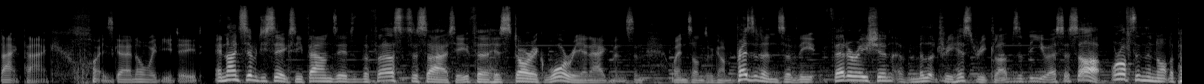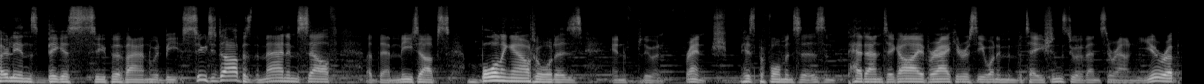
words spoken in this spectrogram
backpack. What is going on with you, dude? In 1976, he founded the first Society for Historic War Reenactments and went on to become president of the Federation of Military History Clubs of the USSR. More often than not, Napoleon's biggest superfan would be suited up as the man himself at their meetups, bawling out orders in fluent French. His performances and pedantic eye for accuracy won him invitations to events around Europe,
